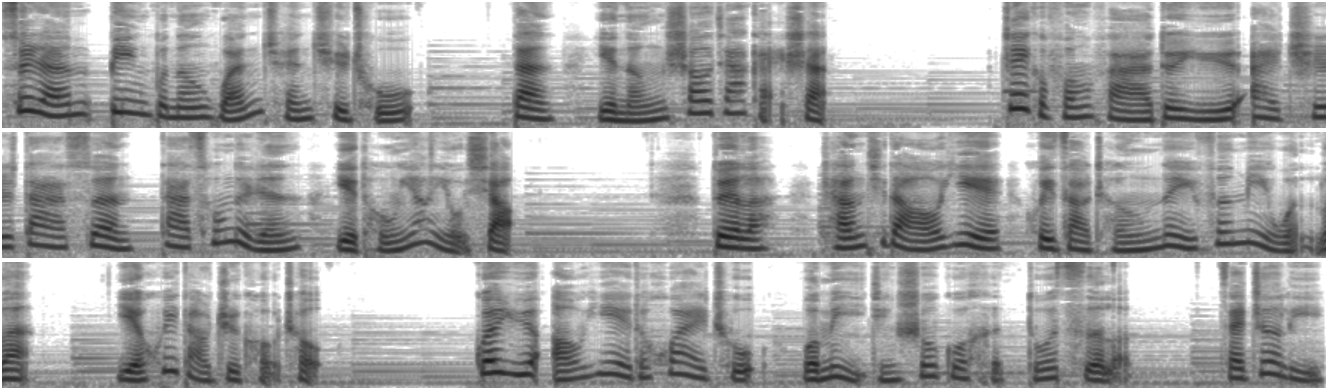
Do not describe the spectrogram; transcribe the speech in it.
虽然并不能完全去除，但也能稍加改善。这个方法对于爱吃大蒜、大葱的人也同样有效。对了，长期的熬夜会造成内分泌紊乱，也会导致口臭。关于熬夜的坏处，我们已经说过很多次了，在这里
